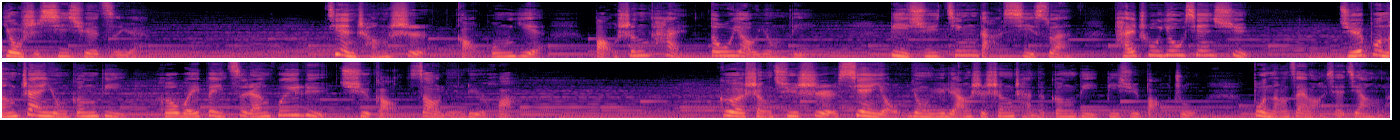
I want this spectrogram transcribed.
又是稀缺资源。建城市、搞工业、保生态都要用地，必须精打细算，排出优先序，绝不能占用耕地和违背自然规律去搞造林绿化。各省区市现有用于粮食生产的耕地必须保住，不能再往下降了。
